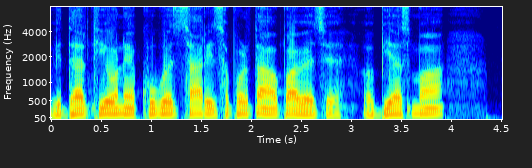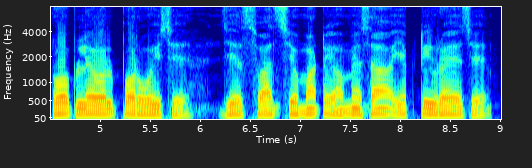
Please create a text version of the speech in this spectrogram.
વિદ્યાર્થીઓને ખૂબ જ સારી સફળતા અપાવે છે. અભ્યાસમાં ટોપ લેવલ પર હોય છે, જે સ્વાસ્થ્ય માટે હંમેશા એક્ટિવ રહે છે.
